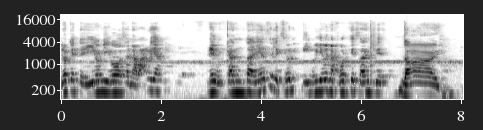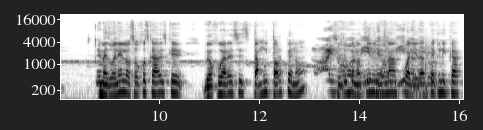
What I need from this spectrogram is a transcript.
lo que te digo, amigo. O sea, Navarro ya. Me encantaría en selección y no lleven a Jorge Sánchez. Ay. Me duelen los ojos cada vez que veo jugar ese. Está muy torpe, ¿no? Ay, no, Siento que no tiene ninguna horrible, cualidad amigo. técnica.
